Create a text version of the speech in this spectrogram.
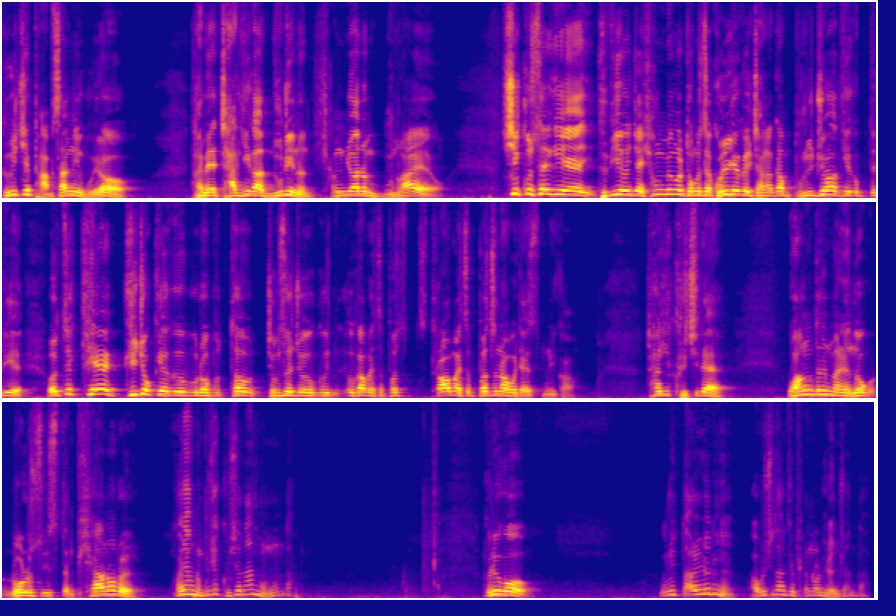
그것이 밥상이고요. 다음에 자기가 누리는 향유하는 문화예요. 19세기에 드디어 이제 혁명을 통해서 권력을 장악한 부르주아 계급들이 어떻게 귀족 계급으로부터 정서적 억압에서 벗, 트라우마에서 벗어나고자 했습니까? 자기 거실에 왕들만이 놓을 수 있었던 피아노를 그냥 무지 거실에 놓는다. 그리고 우리 딸년이 아버지도 함께 피아노를 연주한다.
